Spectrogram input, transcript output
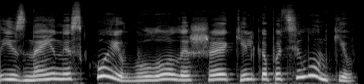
із нею не скоїв, було лише кілька поцілунків.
